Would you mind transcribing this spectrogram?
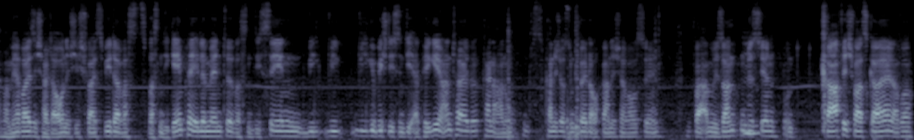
Aber mehr weiß ich halt auch nicht. Ich weiß weder, was, was sind die Gameplay-Elemente, was sind die Szenen, wie, wie, wie gewichtig sind die RPG-Anteile, keine Ahnung. Das kann ich aus dem Trailer auch gar nicht heraussehen. War amüsant ein mhm. bisschen und grafisch war es geil, aber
